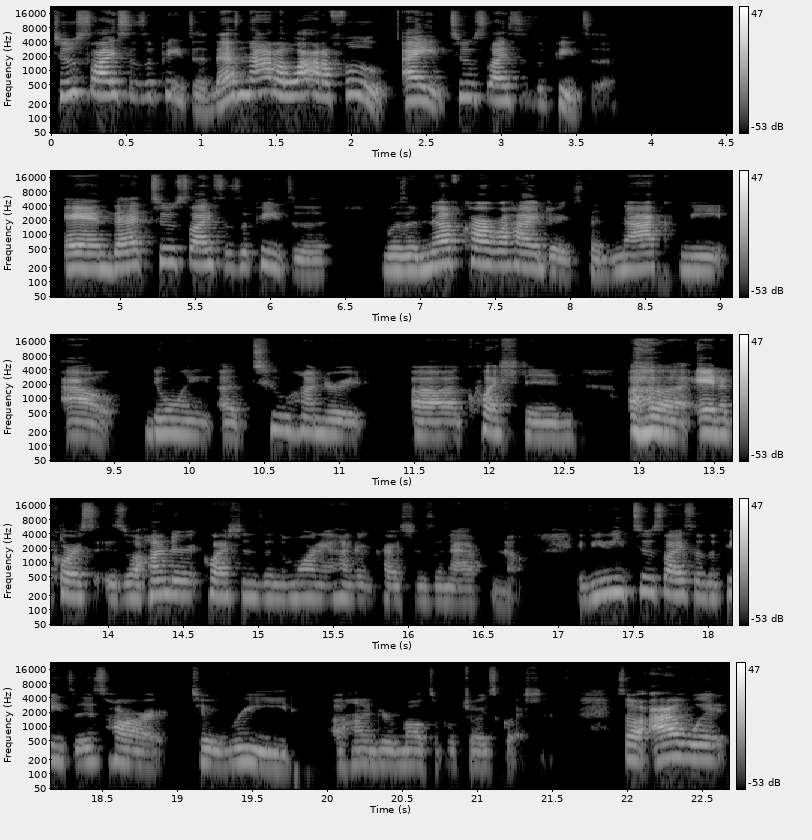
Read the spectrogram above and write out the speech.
two slices of pizza that's not a lot of food. I ate two slices of pizza and that two slices of pizza was enough carbohydrates to knock me out doing a 200 uh, question. Uh, and of course, it's 100 questions in the morning, 100 questions in the afternoon. If you eat two slices of the pizza, it's hard to read 100 multiple choice questions. So I would,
